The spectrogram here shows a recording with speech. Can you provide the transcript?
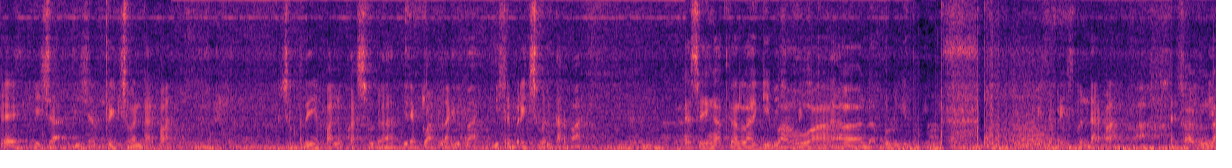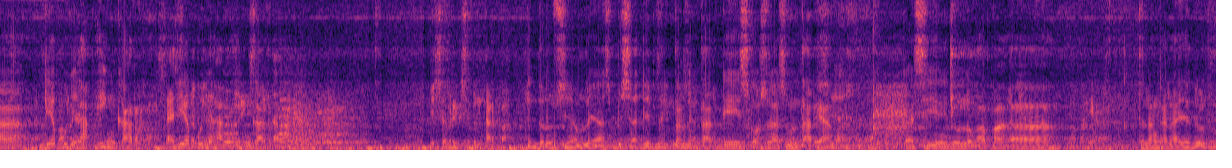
Eh, bisa bisa break sebentar Pak. Sepertinya Pak Lukas sudah tidak kuat lagi Pak. Bisa break sebentar Pak. Saya ingatkan lagi bisa bahwa tidak uh, perlu gitu. Bisa break sebentar Pak. Saya Karena dia punya hak ingkar. Saya dia punya hak ingkar. Pak. Bisa break sebentar Pak. Interupsi yang melihat bisa di break. Sebentar, sebentar. di skor sudah sebentar ya. Kasih ini dulu apa? Uh, tenangkan aja dulu.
